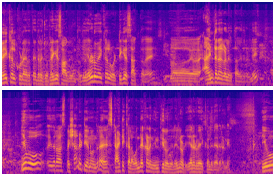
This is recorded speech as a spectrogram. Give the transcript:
ವೆಹಿಕಲ್ ಕೂಡ ಇರುತ್ತೆ, ಇದರ ಜೊತೆಗೆ ಸಾಗುವಂಥದ್ದು. ಎರಡು ವೆಹಿಕಲ್ ಒಟ್ಟಿಗೆ ಸಾಗ್ತವೆ ಆ್ಯಂಟನಗಳಿರ್ತವೆ ಇದರಲ್ಲಿ. ಇವು ಇದರ ಸ್ಪೆಷಾಲಿಟಿ ಏನು ಅಂದರೆ ಸ್ಟ್ಯಾಟಿಕ್ ಅಲ್ಲ, ಒಂದೇ ಕಡೆ ನಿಂತಿರೋದಿಲ್ಲ ಇಲ್ಲಿ. ನೋಡಿ, ಎರಡು ವೆಹಿಕಲ್ ಇದೆ ಅದರಲ್ಲಿ ಇವು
